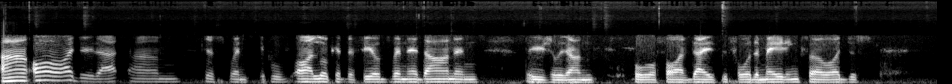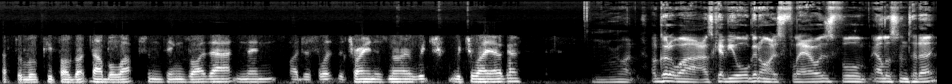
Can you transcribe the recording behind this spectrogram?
Uh, oh, I do that. Um, just when people, I look at the fields when they're done, and they're usually done four or five days before the meeting. So I just have to look if I've got double ups and things like that, and then I just let the trainers know which which way I go. All right. I've got to ask have you organised flowers for Alison today?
